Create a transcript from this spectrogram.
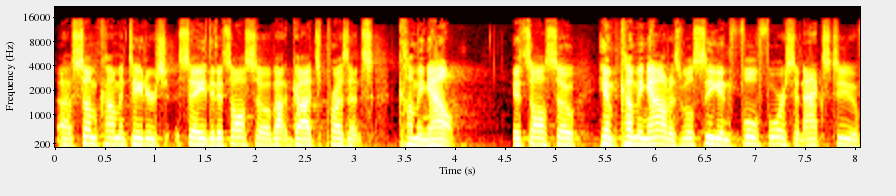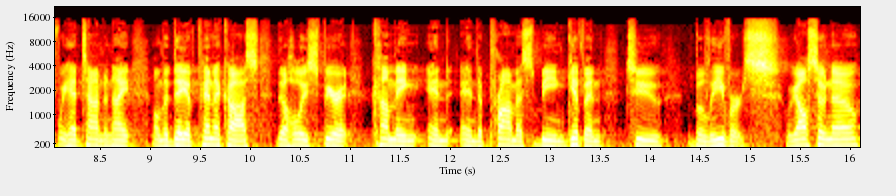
uh, some commentators say that it's also about God's presence coming out. It's also Him coming out, as we'll see in full force in Acts 2, if we had time tonight, on the day of Pentecost, the Holy Spirit coming and, and the promise being given to believers. We also know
